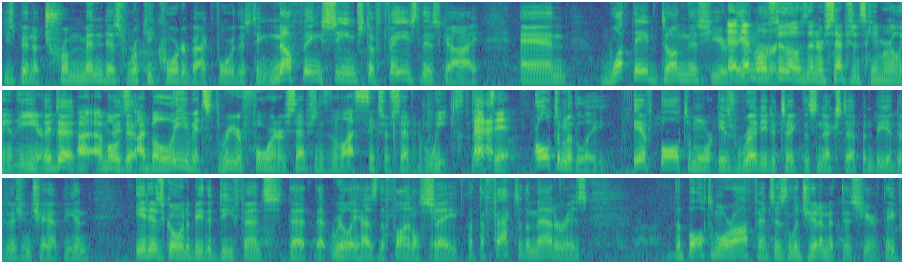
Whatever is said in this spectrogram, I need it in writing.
he's been a tremendous rookie quarterback for this team. Nothing seems to faze this guy. And what they've done this year, And, and most earned. of those interceptions came early in the year. They did. Uh, They did. I believe it's three or four interceptions in the last six or seven weeks. That's A- it. Ultimately, if Baltimore is ready to take this next step and be a division champion, it is going to be the defense that, that really has the final say. But the fact of the matter is, the Baltimore offense is legitimate this year. They've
